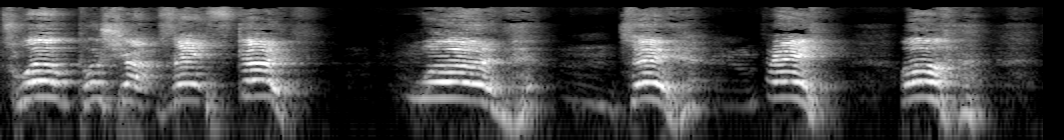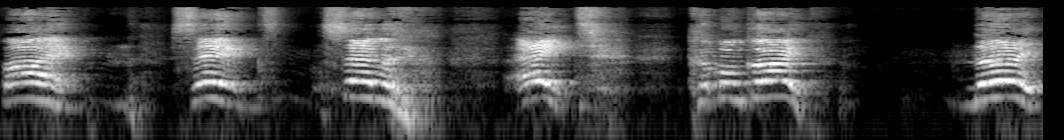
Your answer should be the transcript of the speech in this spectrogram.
12 push-ups. Let's go. One, two, three, four, five, six, seven, eight. Come on, guys. Nine,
